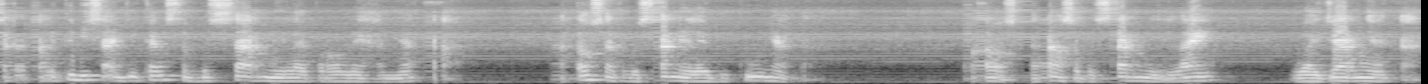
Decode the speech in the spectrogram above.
tetap itu disajikan sebesar nilai perolehannya kah? Atau sebesar nilai bukunya kah? Kalau sekarang sebesar nilai wajarnya kah?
